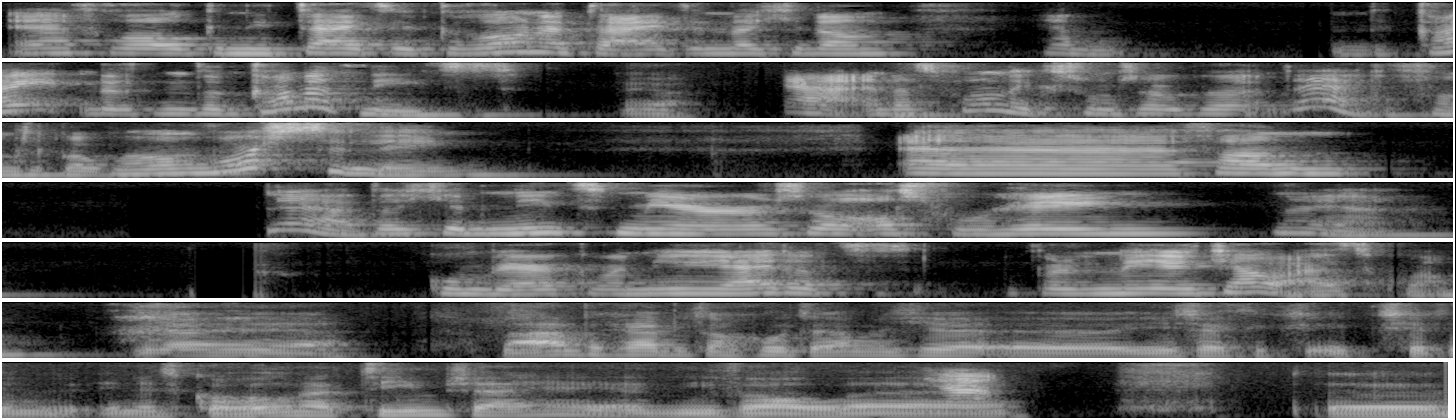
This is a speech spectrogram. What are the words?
eh, vooral ook in die tijd, de coronatijd, en dat je dan, ja, dan kan, je, dat- dan kan het niet. Ja. Ja, en dat vond ik soms ook wel, ja, dat vond ik ook wel een worsteling. Eh, van, ja, dat je niet meer zoals voorheen, nou ja, kon werken wanneer jij dat, wanneer het jou uitkwam. Ja, ja, ja. Maar begrijp ik dan goed, hè? Want je, eh, je zegt, ik, ik zit in, in het coronateam, zei je. In ieder geval, eh, Ja. eh,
